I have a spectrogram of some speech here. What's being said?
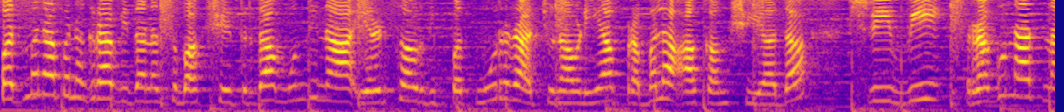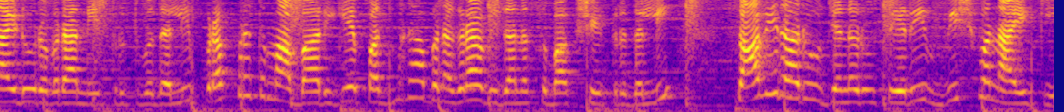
ಪದ್ಮನಾಭನಗರ ವಿಧಾನಸಭಾ ಕ್ಷೇತ್ರದ ಮುಂದಿನ ಎರಡ್ ಸಾವಿರದ ಇಪ್ಪತ್ತ್ ಮೂರರ ಚುನಾವಣೆಯ ಪ್ರಬಲ ಆಕಾಂಕ್ಷಿಯಾದ ಶ್ರೀ ವಿ. ರಘುನಾಥ್ ನಾಯ್ಡುರವರ ನೇತೃತ್ವದಲ್ಲಿ ಪ್ರಪ್ರಥಮ ಬಾರಿಗೆ ಪದ್ಮನಾಭನಗರ ವಿಧಾನಸಭಾ ಕ್ಷೇತ್ರದಲ್ಲಿ ಸಾವಿರಾರು ಜನರು ಸೇರಿ ವಿಶ್ವ ನಾಯಕಿ,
